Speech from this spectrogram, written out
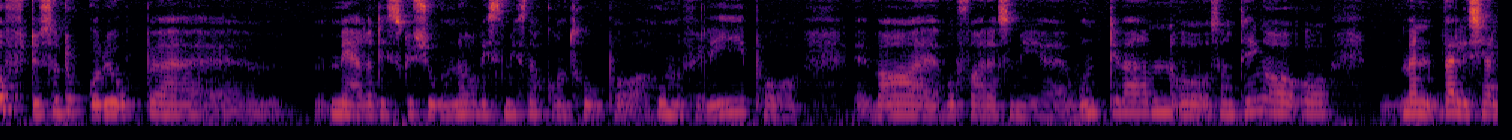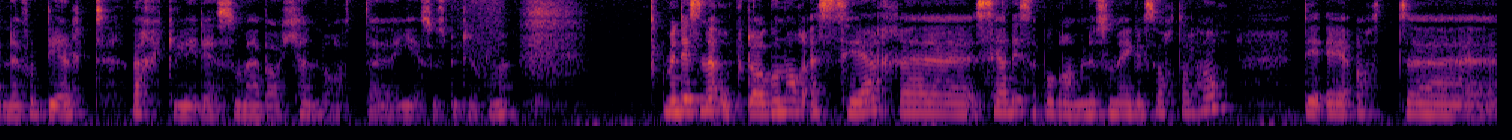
ofte så dukker det jo opp uh, mer diskusjoner hvis vi snakker om tro på homofili, på uh, hva, hvorfor er det så mye vondt i verden, og, og sånne ting. Og, og, men veldig sjelden er fordelt virkelig det som jeg bare kjenner at uh, Jesus betyr for meg. Men det som jeg oppdager når jeg ser, eh, ser disse programmene som Egil Svartdal har, det er at uh,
